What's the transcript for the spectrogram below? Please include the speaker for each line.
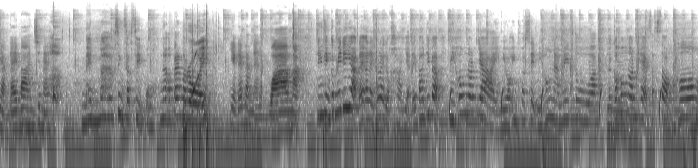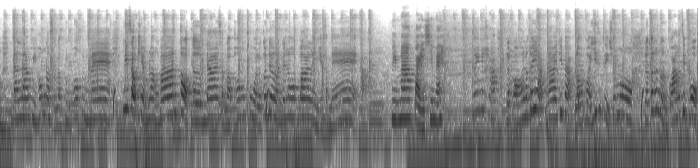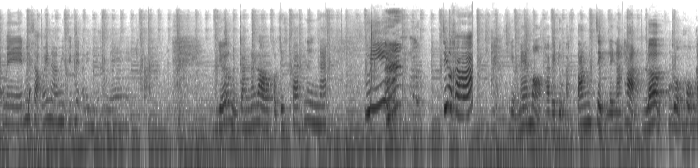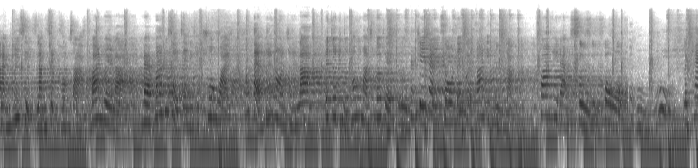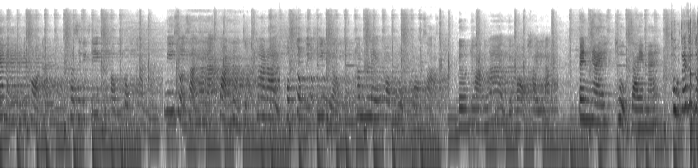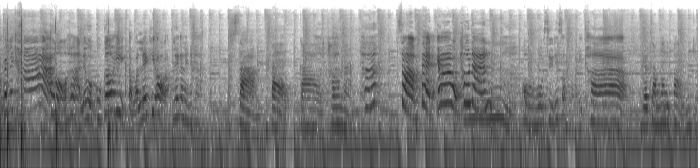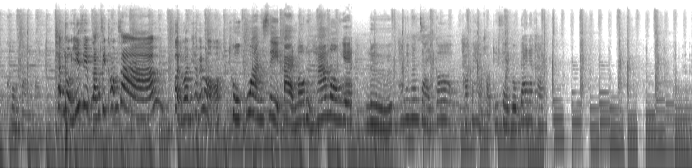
Speaker 1: อยากได้บ้านใช่ไหม
Speaker 2: แม่นมากสิ่งศักดิ์สิทธิ์โอ้น่าเอาแป้งมาโรย
Speaker 1: อยากได้แบบไหนล่ะว่ามา
Speaker 2: จริงๆ ก็ไม่ได้อยากได้อะไรเท่าไหร่หรอกค่ะ อยากได้บ้านที่แบบมีห้องนอนใหญ่ มี walk-in closet มีห้องน้ำในตัว แล้วก็ห้องนอนแขกสักสองห้อง ด้านล่างมีห้องนอนสำหรับคุณพ่อคุณแม่ มีเสาเข็มหลังบ้านต่อเติมได้สำหรับห้องครัว แล้วก็เดินได้รอบบ้านอะไรอย่างเงี้ยค่ะแม่
Speaker 1: ไม่มากไปใช่ไหม
Speaker 2: ไม่นะคะ แล้วอ๋อแล้วก็อยากได้ที่แบบเราพอ 24 ชั่วโมง แล้วก็ถนนกว้าง 16 เมตร มีสระว่ายน้ำมีฟิตเนสอะไรอย่างเงี้ยค่ะแม่
Speaker 1: เยอะเหมือนกันนะเราขอคิดแป๊บหนึ่งนะ
Speaker 2: มี จริงเหรอคะ
Speaker 1: เดี๋ยวแม่หมอพาไปดูอะตั้งจิตเลยนะฐานเริ่มรวมโครงการ 20 ลังสิตคลองสามบ้านเวลา แบบบ้านที่ใส่ใจในทุกช่วงวัย ตั้งแต่ห้องนอนชั้นล่าง ไปจนถึงห้องมาสเตอร์เบดรูมที่แบ่งโซนได้เหมือนบ้านอีกหนึ่งหลัง ฝ้าเพดานสูงโปร่ง
Speaker 2: โอ้โห
Speaker 1: และแค่นั้นยังไม่พอนะ Facility ของเขาครบครัน มีสวนสาธารณะกว่า 1.5 ไร่ ครบจบในที่เดียวทำเลคลองหลวงคลองสามเดินทางง่ายอย่าบอกใครเลยล่ะ เป็นไงถูกใจไหม
Speaker 2: ถูกใจสุดๆไปเลยค่ะหมอหาเร็วกว่า Google อีก แต่ว่าเลขที่ออกอะเลขอะไรนะคะ
Speaker 1: 3 8 9 เท่านั้น
Speaker 2: ฮะสามแปดเก้าเท่านั้น
Speaker 1: อืม
Speaker 2: โอ้โห ซื้อได้สองหลังเลยค่ะ
Speaker 1: แล้วจำได้หรือเปล่าว่าเมื่อกี้โครงการอะไร
Speaker 2: ฉันหลวง 20 หลังสิทธิ์ของสามเปิดวันค่ะแม่หมอ
Speaker 1: ทุกวันสี่8โมงถึง5โมงเย็น หรือถ้าไม่มั่นใจก็ทักไปหาเขาที่ Facebook ได้นะคะ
